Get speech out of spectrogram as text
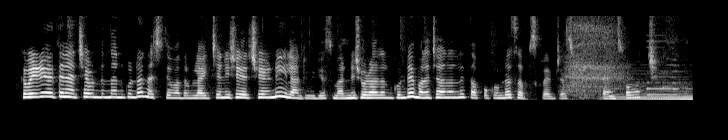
ఇక వీడియో అయితే నచ్చే ఉంటుంది అనుకుంటే నచ్చితే మాత్రం లైక్ చేయండి షేర్ చేయండి. ఇలాంటి వీడియోస్ మరిన్ని చూడాలనుకుంటే మన ఛానల్ని తప్పకుండా సబ్స్క్రైబ్ చేసుకోండి. థ్యాంక్స్ ఫర్ వాచింగ్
